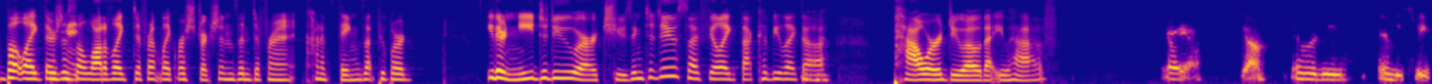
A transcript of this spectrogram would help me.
But like there's just mm-hmm. a lot of like different like restrictions and different kind of things that people are either need to do or are choosing to do. So I feel like that could be like a mm-hmm. power duo that you have. Oh yeah, yeah, it would be it'd be sweet.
